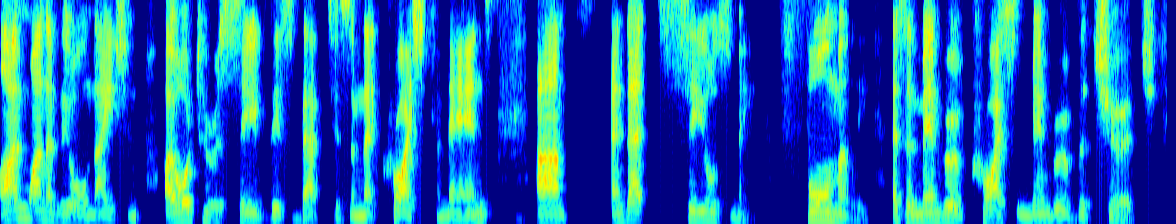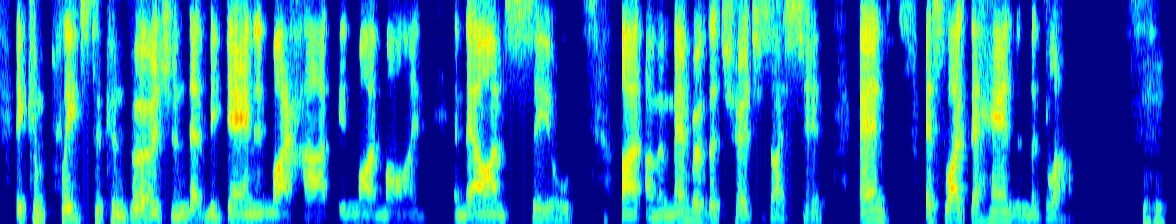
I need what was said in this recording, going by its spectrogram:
I'm one of the all nations. I ought to receive this baptism that Christ commands. Um, and that seals me formally as a member of Christ, a member of the church. It completes the conversion that began in my heart, in my mind, and now I'm sealed. I, I'm a member of the church, as I said, and it's like the hand and the glove. Mhm.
